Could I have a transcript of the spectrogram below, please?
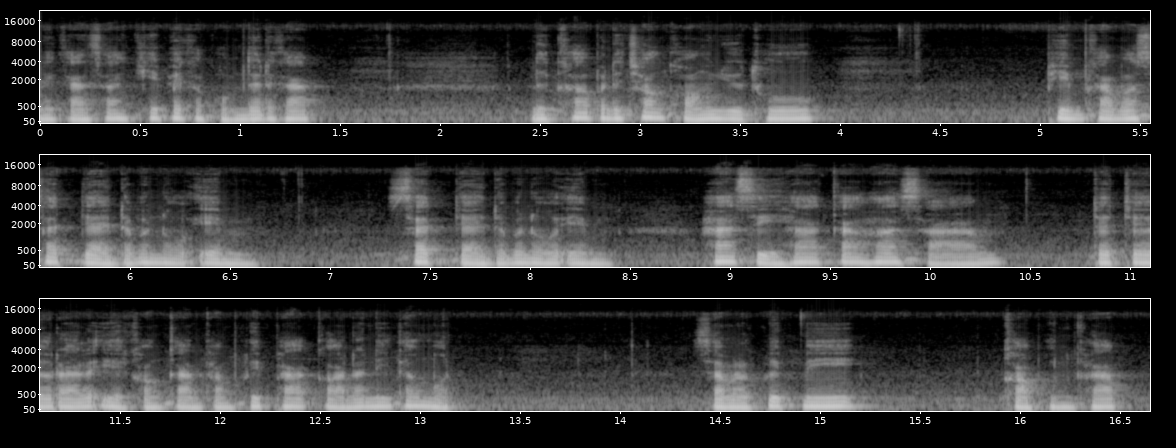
ในการสร้างคลิปให้กับผมด้วยนะครับ หรือเข้าไปในช่องของ YouTube พิมพ์คำว่า Z ใหญ่ W O M Z ใหญ่ W O M 545953 จะเจอรายละเอียดของการทำคลิปภาคก่อนหน้านี้ทั้งหมดสำหรับคลิปนี้ ขอบคุณครับ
